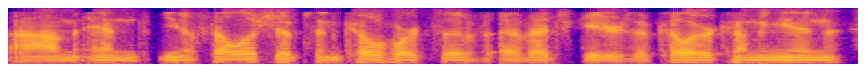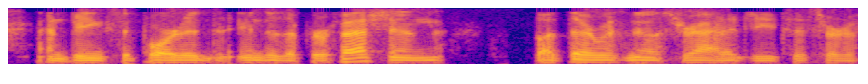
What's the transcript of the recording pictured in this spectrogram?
um, and you know fellowships and cohorts of, of educators of color coming in and being supported into the profession. But there was no strategy to sort of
